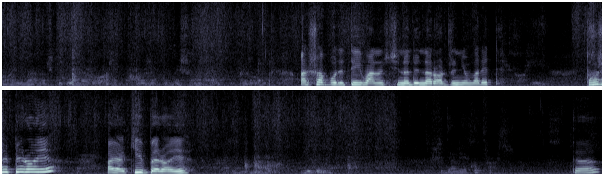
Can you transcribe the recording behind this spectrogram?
Ой, Іваночки, день народження. Тоже будемо що варити пироги. А що будете Івановичі на день народження варити? Тоже пироги? А які пироги? Так.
